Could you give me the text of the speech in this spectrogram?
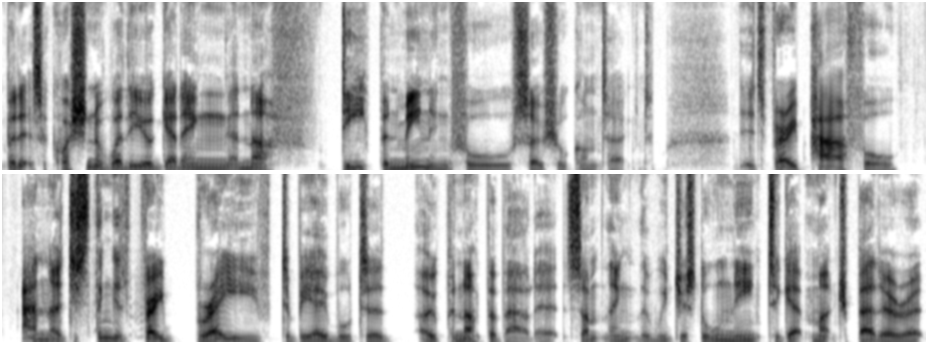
But it's a question of whether you're getting enough deep and meaningful social contact. It's very powerful. And I just think it's very brave to be able to open up about it, something that we just all need to get much better at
